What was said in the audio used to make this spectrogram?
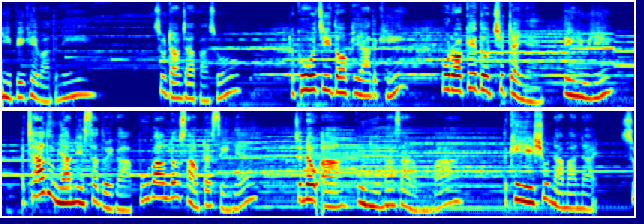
ညီပေးခဲ့ပါသည်။ဆုတောင်းကြပါစို့။တကိုးကြီးသောဖျားသခင်ကိုတော်ကဲ့သို့ချစ်တတ်ရန်တင်ယူရင်အခြားသူများနှင့်ဆက်သွယ်ကပူးပေါင်းလှုပ်ဆောင်တတ်စေရန်ကျွန်ုပ်အားကူညီမဆတော်မူပါ။သခင်ယေရှုနာမ၌ဆု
